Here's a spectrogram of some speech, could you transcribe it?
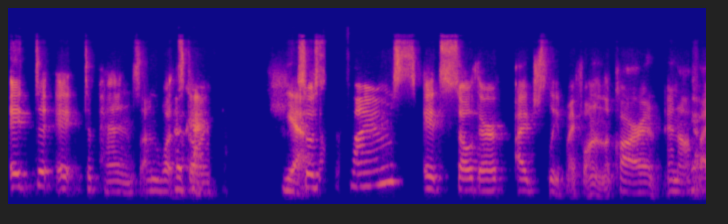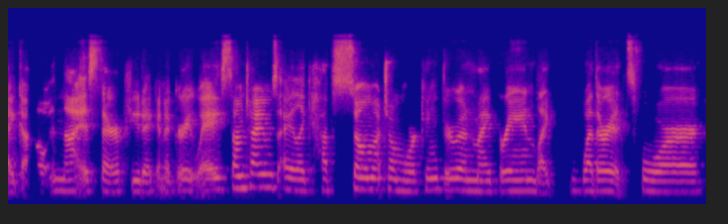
it it depends on what's okay. going yeah. So sometimes it's so there. I just leave my phone in the car and, and off yeah. I go. And that is therapeutic in a great way. Sometimes I like have so much I'm working through in my brain, like whether it's for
